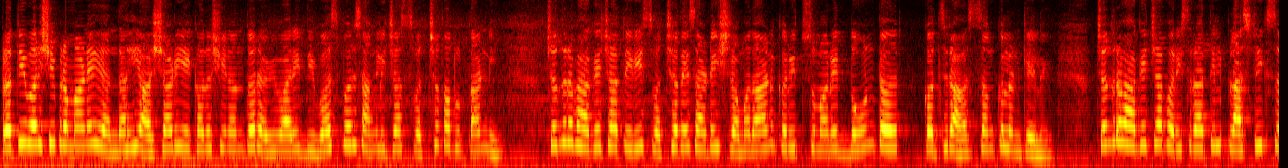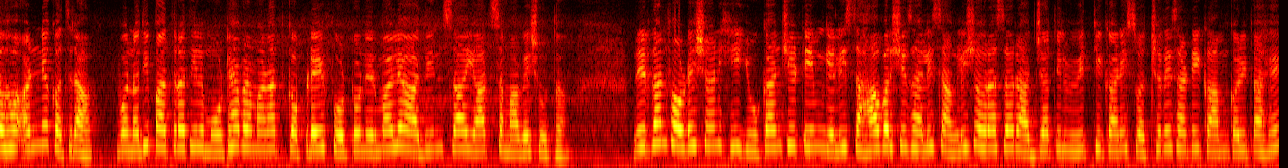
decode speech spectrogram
प्रतिवर्षीप्रमाणे यंदाही आषाढी एकादशीनंतर रविवारी दिवसभर सांगलीच्या स्वच्छता दूतांनी चंद्रभागेच्या तीरी स्वच्छतेसाठी श्रमदान करीत सुमारे दोन टन कचरा संकलन केले. चंद्रभागेच्या परिसरातील प्लास्टिकसह अन्य कचरा व नदीपात्रातील मोठ्या प्रमाणात कपडे फोटो निर्माल्य आदींचा यात समावेश होता. निर्धान फाउंडेशन ही युवकांची टीम गेली सहा वर्षे झाली सांगली शहरासह राज्यातील विविध ठिकाणी स्वच्छतेसाठी काम करीत आहे.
